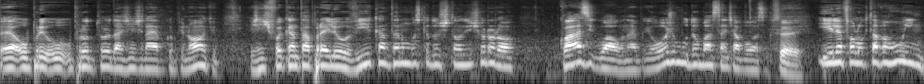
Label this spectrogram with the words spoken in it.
é, o, o- o produtor da gente na época, o Pinóquio, a gente foi cantar para ele ouvir, cantando música do Chitão de Chororó. Quase igual, né? Porque hoje mudou bastante a voz. Sei. E ele falou que tava ruim.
